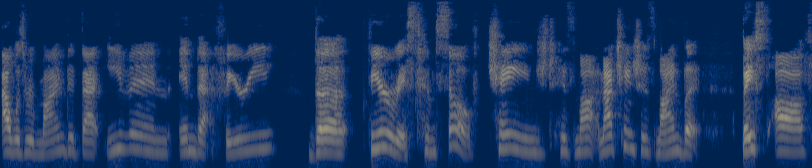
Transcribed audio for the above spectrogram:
I was reminded that even in that theory, the theorist himself changed his mind, not changed his mind, but based off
